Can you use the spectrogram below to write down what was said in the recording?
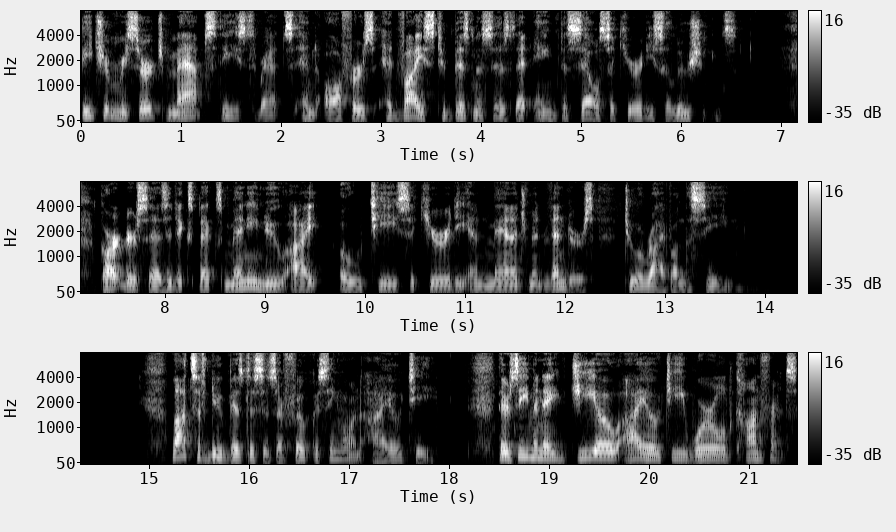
Beecham Research maps these threats and offers advice to businesses that aim to sell security solutions. Gartner says it expects many new IoT security and management vendors to arrive on the scene. Lots of new businesses are focusing on IoT. There's even a Geo IoT World Conference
